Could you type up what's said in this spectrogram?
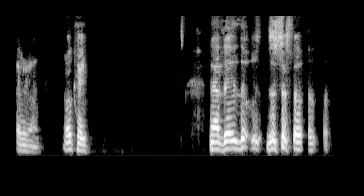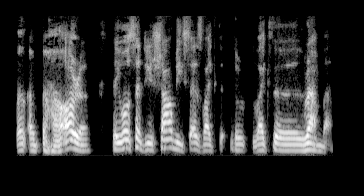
I don't know. Okay. Now, they, the, this is just a, a, a, a ha'ara. They all said the Yushalmi says like the, the like the Rambam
